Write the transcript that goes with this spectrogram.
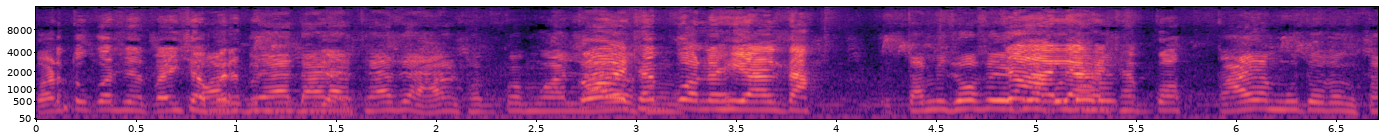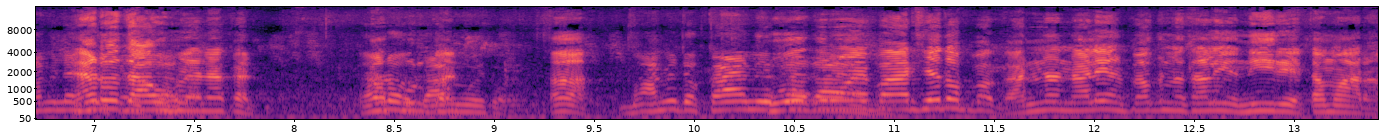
પડતું કરશે પૈસા ભરી ભરી જાય. થયા છે હાલ ઠપકો મોબાઈલ તોય ઠપકો નહીં હાલતા. તમે જોશો ઠપકો? કાયમ હું તો તમે હેડો જાવું એના કર કર. તો. કાયમ પાર છે. તો ઘરના પગના થાળીએ નહીં રે તમારા.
